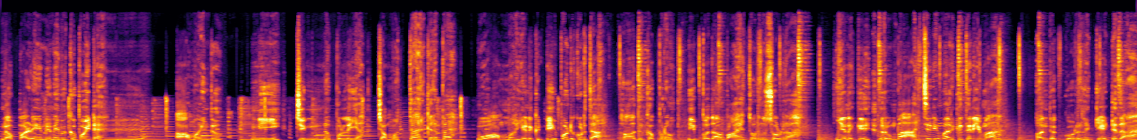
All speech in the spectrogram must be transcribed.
நான் பழைய நினைவுக்கு போயிட்டேன். ஆமா இந்து. நீ சின்ன புள்ளையா சமத்தா இருக்கிறப்ப உன் அம்மா எனக்கு டீ போட்டு கொடுத்தா அதுக்கப்புறம் இப்பதான் வாய திறந்து சொல்றா. எனக்கு ரொம்ப ஆச்சரியமா இருக்கு தெரியுமா? அந்த குரலை கேட்டுதான்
